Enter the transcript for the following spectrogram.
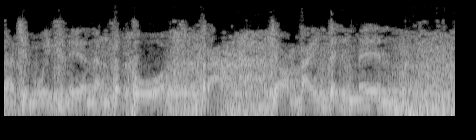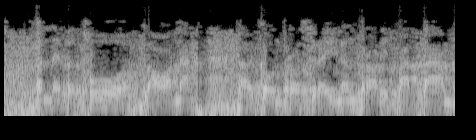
ណាជាមួយគ្នានឹងពធប្រាក់ចងដៃតិចមែន ប៉ុន្តែពធល្អណាស់ហើយកូនប្រុសស្រីនឹងប្រតិបត្តិតាមព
